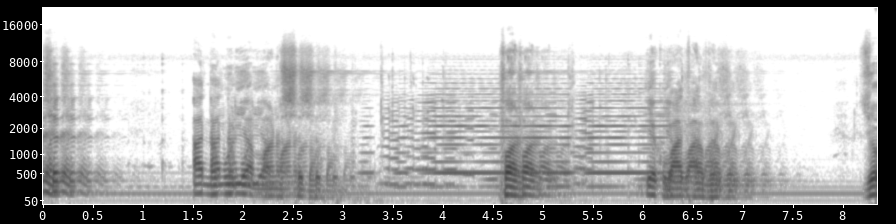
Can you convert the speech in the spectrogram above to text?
છે ને આ નમૂડિયા માણસ છે પણ એક વાત. જો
